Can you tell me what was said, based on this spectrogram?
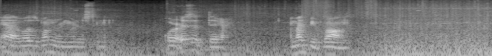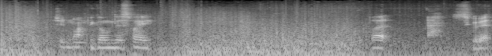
Yeah, I was wondering where this thing, or is it there? I might be wrong. I should not be going this way. But ah, screw it.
